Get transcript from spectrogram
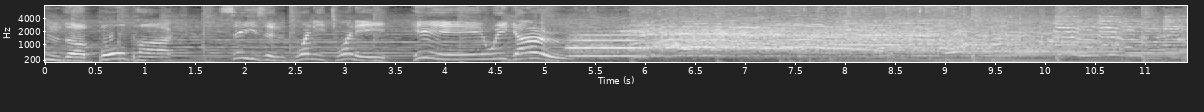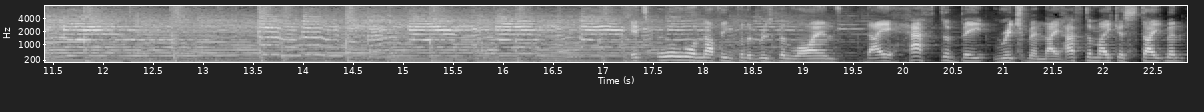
In the ballpark, season 2020, here we go. It's all or nothing for the Brisbane Lions. They have to beat Richmond. They have to make a statement.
